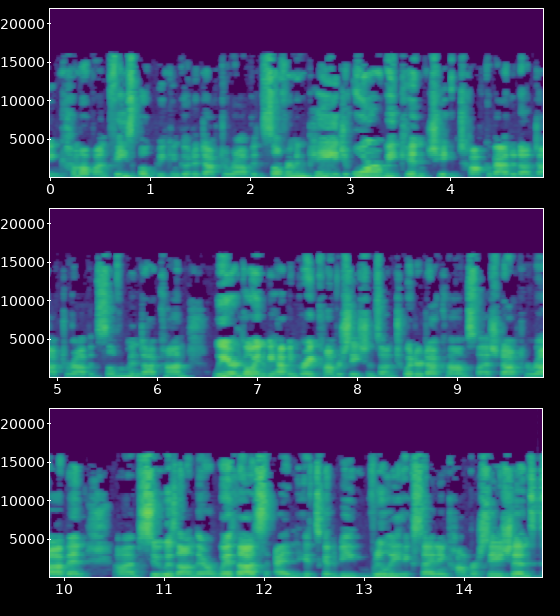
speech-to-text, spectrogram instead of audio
You can come up on Facebook. We can go to Dr. Robin Silverman page, or we can ch- talk about it on drrobinsilverman.com. We are going to be having great conversations on twitter.com slash Dr. Robin. Um, Sue is on there with us, and it's going to be really exciting conversations.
